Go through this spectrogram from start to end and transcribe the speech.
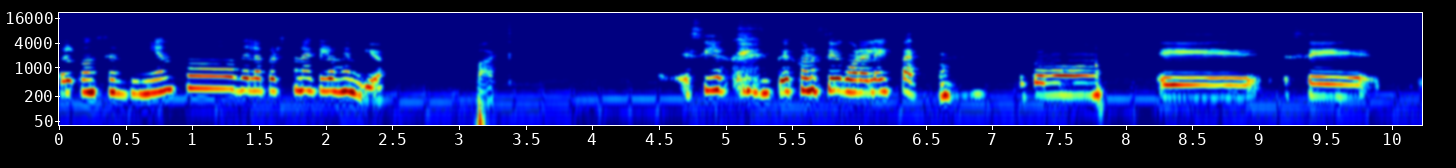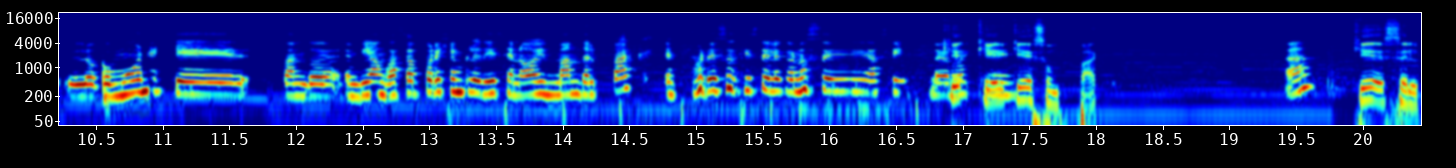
el consentimiento de la persona que los envió. PAC. Sí, es, conocido como la ley PAC. Como se, lo común es que cuando envían WhatsApp, por ejemplo, y dicen hoy manda el pack, es por eso que se le conoce así. ¿Qué, ¿Qué, es un pack? ¿Ah? ¿Qué es el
